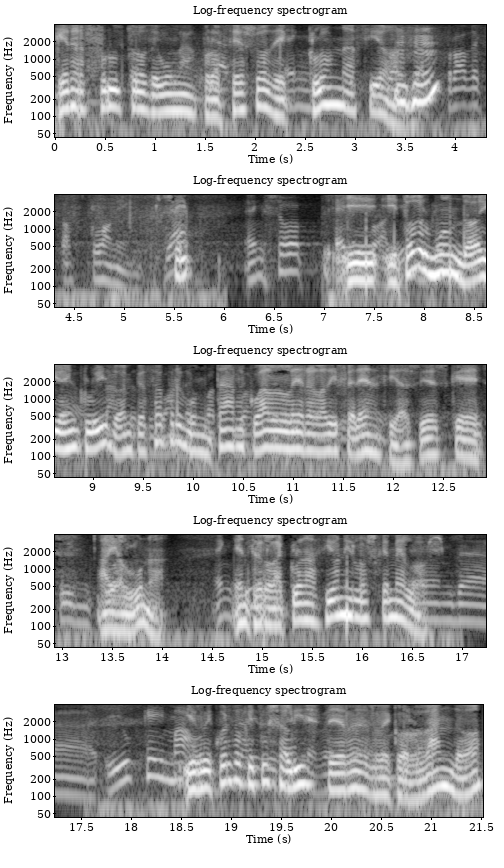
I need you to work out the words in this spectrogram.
que era fruto de un proceso de clonación. Ujú. Sí. Y, todo el mundo, yo incluido, empezó a preguntar cuál era la diferencia, si es que hay alguna, entre la clonación y los gemelos. Y recuerdo que tú saliste re- recordando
